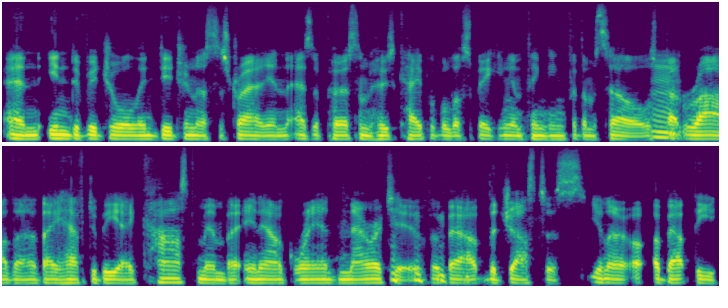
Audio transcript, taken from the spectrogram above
an individual Indigenous Australian as a person who's capable of speaking and thinking for themselves, Mm. but rather they have to be a cast member in our grand narrative about the justice, you know, about the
